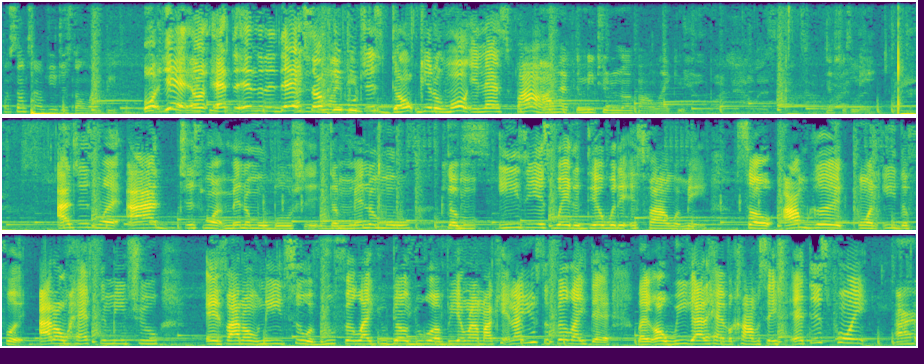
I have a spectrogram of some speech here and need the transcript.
Well, sometimes you just don't like people. Or yeah, like uh, at the end of the day, some like people people. just don't get along, and that's fine. I don't have to meet you to know if I don't like you. That's just me. I just want, I just want minimal bullshit. The minimal, the easiest way to deal with it is fine with me. So I'm good on either foot. I don't have to meet you. If I don't need to, if you feel like you don't, you gonna be around my kid. And I used to feel like that, like, oh, we gotta have a conversation. At this point, I,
